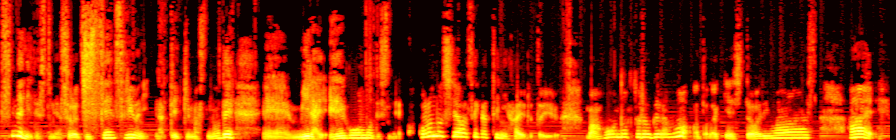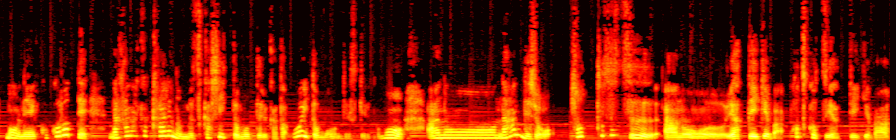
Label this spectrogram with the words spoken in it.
常にですね、それを実践するようになっていきますので、えー、未来英語のですね、心の幸せが手に入るという魔法のプログラムをお届けしております。はい。もうね、心ってなかなか変えるの難しいと思ってる方多いと思うんですけれども、あのー、なんでしょう。ちょっとずつ、あの、やっていけば、コツコツやっていけば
